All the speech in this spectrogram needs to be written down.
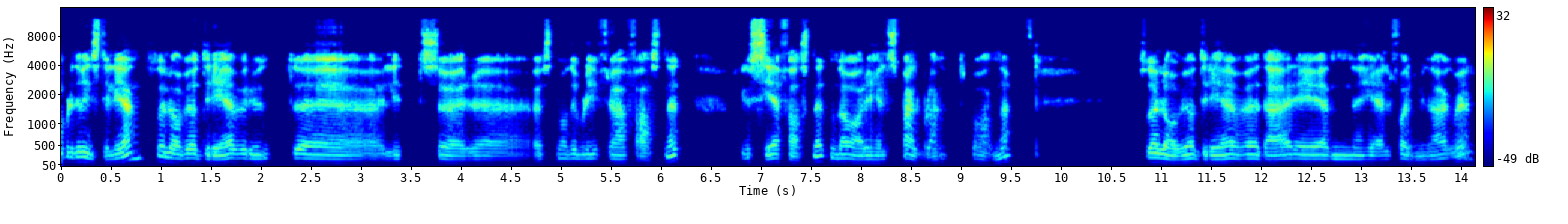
ble det vindstille igjen. Så lå vi og drev rundt eh, litt sørøst, må det bli, fra Fastnet. Vi kunne se Fastnet, men da var det helt speilblankt på vannet. Så da lå vi og drev der i en hel formiddag, vel.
